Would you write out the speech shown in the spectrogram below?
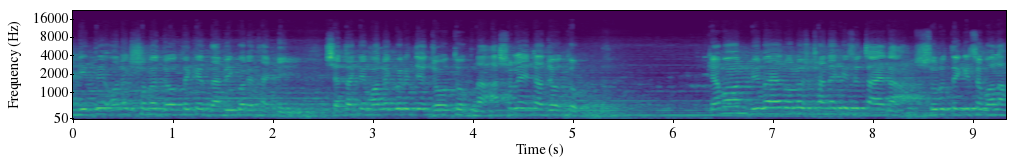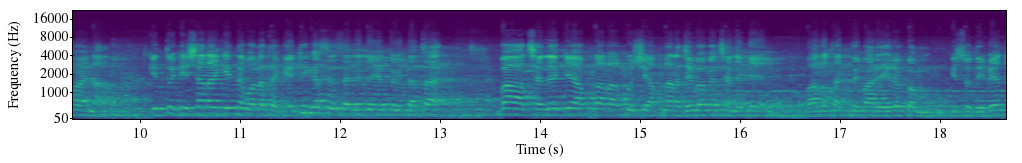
ইঙ্গিতে অনেক সময় যৌতুকের দাবি করে থাকি। সেটাকে মনে করি যে যৌতুক না। আসলে এটা যৌতুক। কেমন বিবাহের অনুষ্ঠানে কিছু চায় না, শুরুতে কিছু বলা হয় না, কিন্তু ইশারায় গীতে বলে থাকে, ঠিক আছে ছেলে, যেহেতু এটা চায়। বা ছেলেকে আপনারা খুশি, আপনারা যেভাবে ছেলেকে ভালো থাকতে পারে এরকম কিছু দিবেন।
